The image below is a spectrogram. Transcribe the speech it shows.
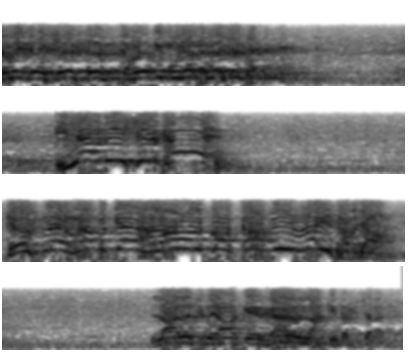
سمجھتے ہیں شرک صرف کمروں کی پوجا کرنا شرک ہے. یہ بھی شرک ہے کہ اس نے رب کے حلال کو کافی نہیں سمجھا. لالچ میں آ کے غیر اللہ کی طرف چلا گیا۔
